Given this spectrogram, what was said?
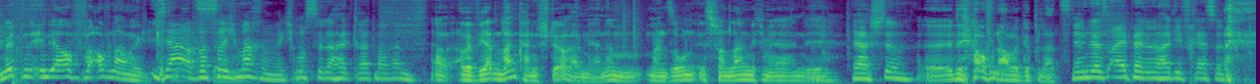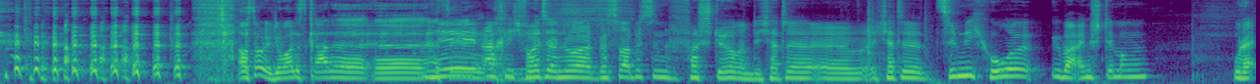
Mitten in die Auf Aufnahme. ja, was soll ich machen? Ich musste da halt gerade mal ran. Ja, aber wir hatten lang keine Störer mehr. Ne? Mein Sohn ist schon lange nicht mehr in die, Ja, stimmt. äh, in die Aufnahme geplatzt. Nimm dir das iPad und halt die Fresse. Oh, sorry, du wolltest gerade äh, Nee, erzählen. ach, ich wollte nur, das war ein bisschen verstörend. Ich hatte, äh, ich hatte ziemlich hohe Übereinstimmung oder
